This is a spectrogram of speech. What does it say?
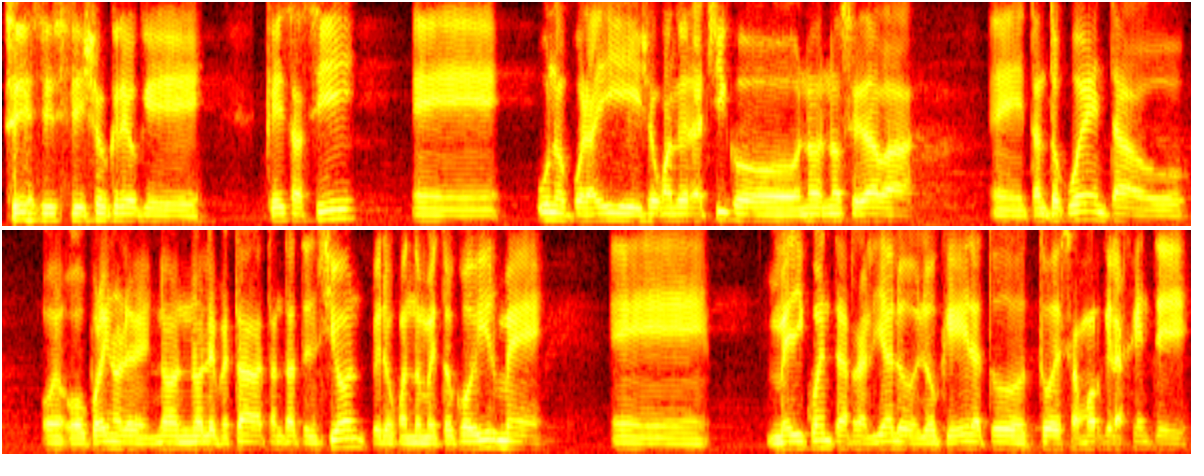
Sí, sí, sí, yo creo que, que es así. Eh, uno por ahí, yo cuando era chico no, no se daba eh, tanto cuenta o, o, o por ahí no le, no, no le prestaba tanta atención, pero cuando me tocó irme eh, me di cuenta en realidad lo, lo que era todo, todo ese amor que la gente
